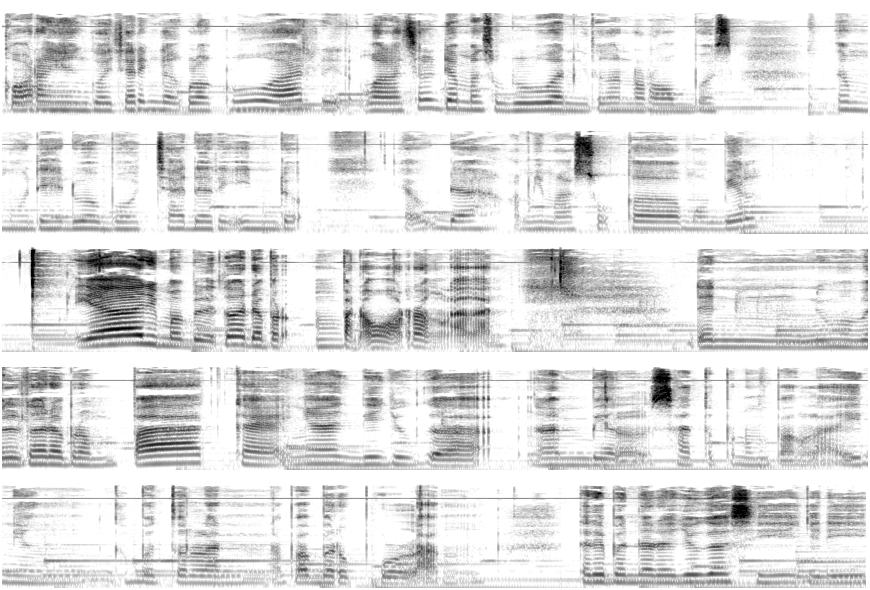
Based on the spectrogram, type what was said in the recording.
ke orang yang gue cari nggak keluar keluar walhasil dia masuk duluan gitu kan nerobos nemu deh dua bocah dari Indo. Ya udah kami masuk ke mobil. Ya di mobil itu ada empat orang lah kan. Dan di mobil itu ada berempat kayaknya dia juga ngambil satu penumpang lain yang kebetulan apa baru pulang. Dari bandara juga sih jadi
